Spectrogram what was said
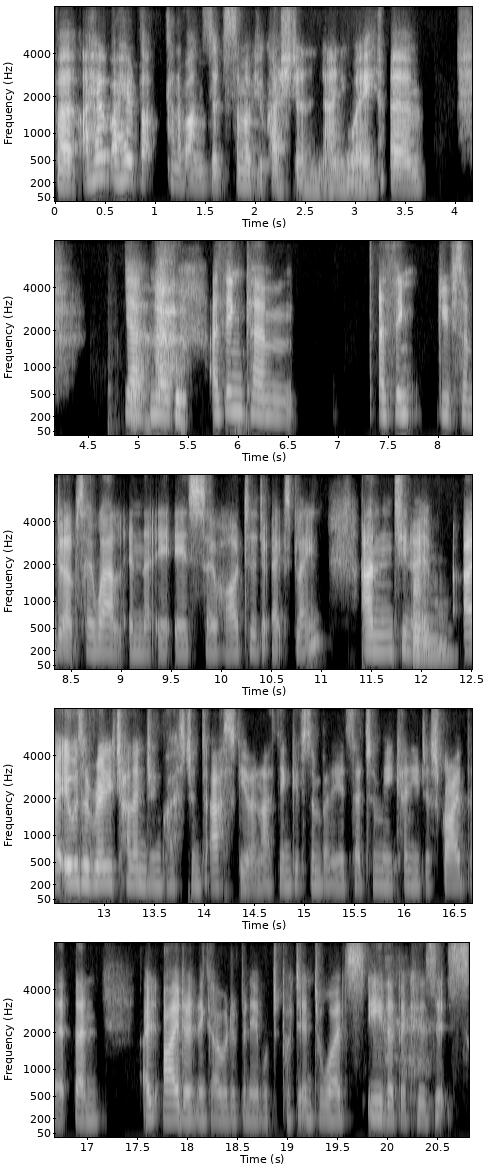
but i hope i hope that kind of answered some of your question anyway. Um yeah, yeah. no i think um i think you've summed it up so well in that it is so hard to explain and you know mm. I, it was a really challenging question to ask you and i think if somebody had said to me can you describe it then I, I don't think i would have been able to put it into words either because it's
